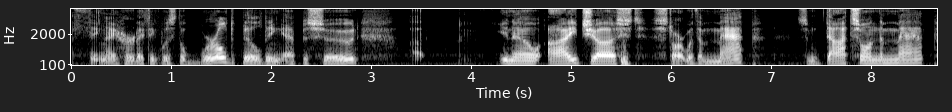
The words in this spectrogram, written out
thing I heard, I think, was the world building episode. Uh, you know, I just start with a map, some dots on the map.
